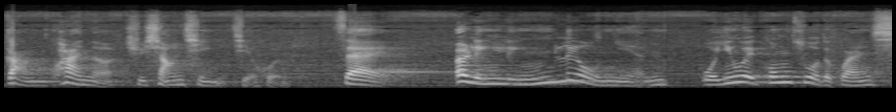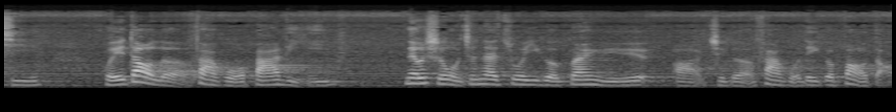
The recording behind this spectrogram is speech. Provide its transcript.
赶快呢去相亲结婚？在二零零六年，我因为工作的关系，回到了法国巴黎。那个时候我正在做一个关于啊这个法国的一个报道，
